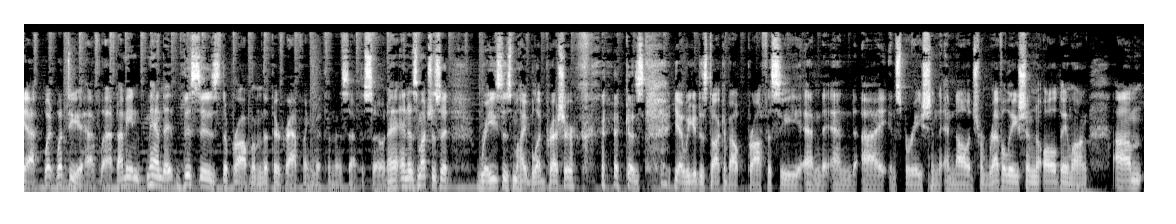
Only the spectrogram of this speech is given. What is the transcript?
Yeah, what what do you have left? I mean, man, th- this is the problem that they're grappling with in this episode. And, and as much as it raises my blood pressure, because yeah, we could just talk about prophecy and and uh, inspiration and knowledge from Revelation all day long. Um,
